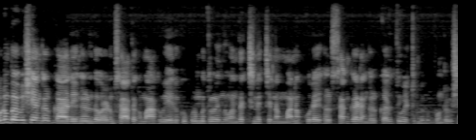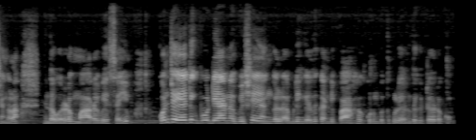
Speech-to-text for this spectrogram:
குடும்ப விஷயங்கள் காரியங்கள் இந்த வருடம் சாதகமாகவே இருக்கும் குடும்பத்திலிருந்து வந்த சின்ன சின்ன மனக்குறைகள் சங்கடங்கள் கருத்து வேற்றுமைகள் போன்ற விஷயங்கள்லாம் இந்த வருடம் மாறவே செய்யும். கொஞ்சம் ஏட்டுக்கு போட்டியான விஷயங்கள் அப்படிங்கிறது கண்டிப்பாக குடும்பத்துக்குள்ளே இருந்துக்கிட்டு இருக்கும்.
